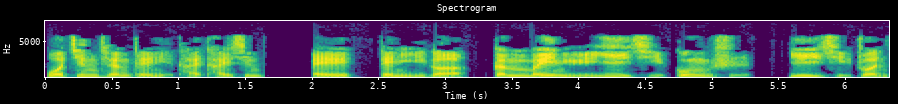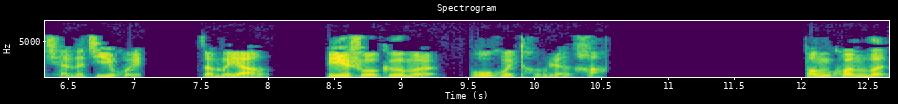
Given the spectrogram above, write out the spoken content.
我今天给你开开心，哎，给你一个跟美女一起共事、一起赚钱的机会，怎么样？别说哥们儿不会疼人哈。”冯宽问：“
